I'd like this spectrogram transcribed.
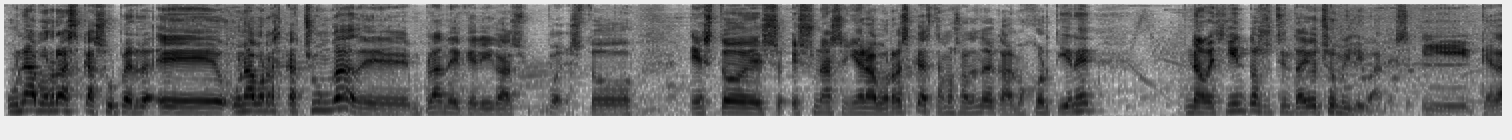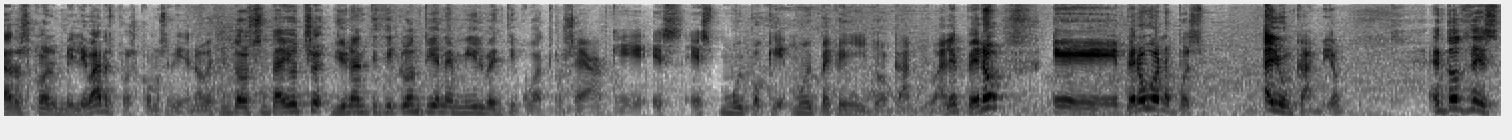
una borrasca super, eh, una borrasca chunga, de, en plan de que digas, pues esto, esto es, es una señora borrasca, estamos hablando de que a lo mejor tiene 988 milibares. Y quedaros con milibares, pues como se ve, 988 y un anticiclón tiene 1024. O sea que es, muy, muy pequeñito el cambio, ¿vale? Pero, eh, pero bueno, pues hay un cambio. Entonces,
